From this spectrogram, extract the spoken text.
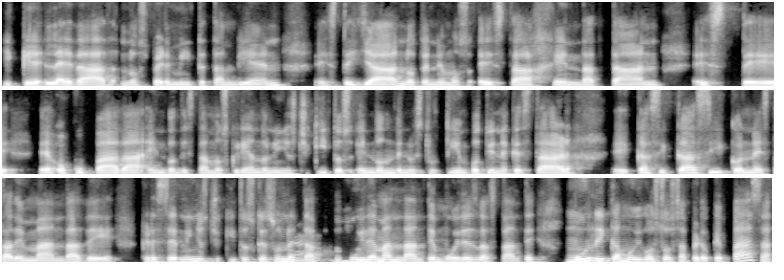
y que la edad nos permite también, este, ya no tenemos esta agenda tan, este, They. Eh, ocupada, en donde estamos criando niños chiquitos, en donde nuestro tiempo tiene que estar eh, casi, casi con esta demanda de crecer niños chiquitos, que es una etapa muy demandante, muy desgastante, muy rica, muy gozosa, pero ¿qué pasa?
